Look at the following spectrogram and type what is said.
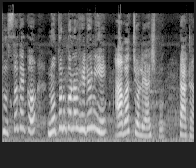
সুস্থ থেকো। নতুন কোনো ভিডিও নিয়ে আবার চলে আসব। টাটা।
